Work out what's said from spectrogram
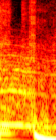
you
